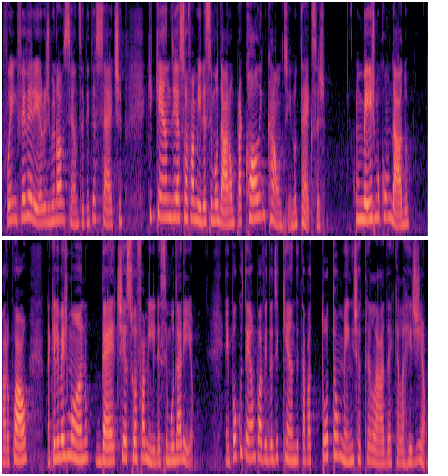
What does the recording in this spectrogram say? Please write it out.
Foi em fevereiro de 1977 que Candy e a sua família se mudaram para Collin County, no Texas, o mesmo condado para o qual, naquele mesmo ano, Beth e a sua família se mudariam. Em pouco tempo, a vida de Candy estava totalmente atrelada àquela região.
